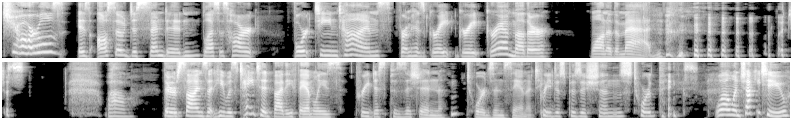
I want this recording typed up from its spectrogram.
Charles is also descended, bless his heart, 14 times from his great great grandmother, Juana the Mad. Just, wow. There are signs that he was tainted by the family's predisposition hmm. towards insanity. Predispositions toward things. well, when Chucky 2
